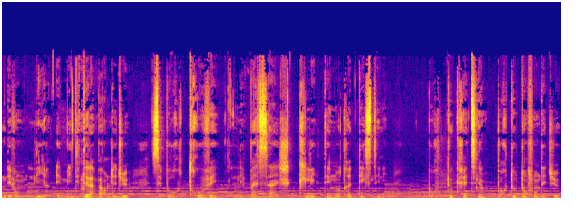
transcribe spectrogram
nous devons lire et méditer la parole de Dieu, c'est pour trouver les passages clés de notre destinée. Pour tout chrétien, pour tout enfant de Dieu,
